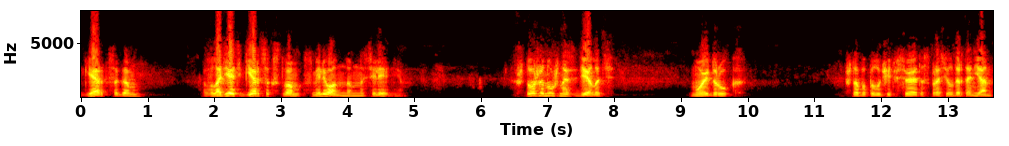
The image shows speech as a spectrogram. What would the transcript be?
герцогом, владеть герцогством с миллионным населением? Что же нужно сделать, мой друг, чтобы получить все это, спросил Д'Артаньян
